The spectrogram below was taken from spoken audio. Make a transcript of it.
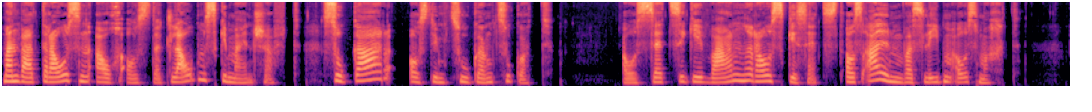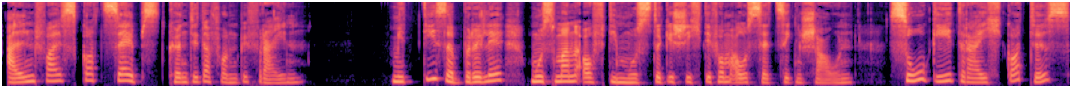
man war draußen auch aus der Glaubensgemeinschaft, sogar aus dem Zugang zu Gott. Aussätzige waren rausgesetzt aus allem, was Leben ausmacht. Allenfalls Gott selbst könnte davon befreien. Mit dieser Brille muss man auf die Mustergeschichte vom Aussätzigen schauen. So geht Reich Gottes,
